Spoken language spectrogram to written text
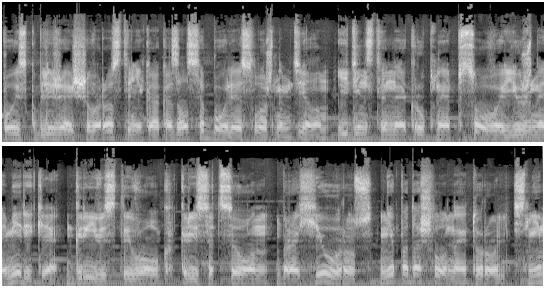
Поиск ближайшего родственника оказался более сложным делом. Единственная крупная псовая Южной Америки, гривистый волк Крисоцион брахиурус, не подошло на эту роль. С ним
